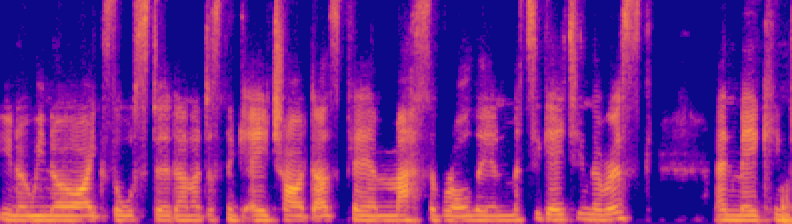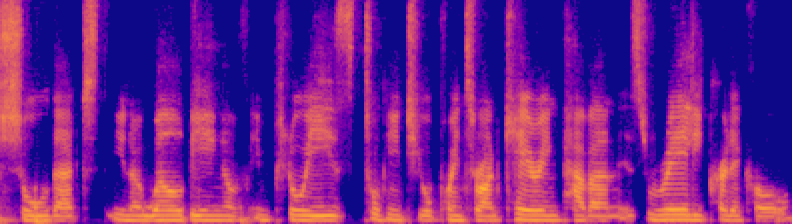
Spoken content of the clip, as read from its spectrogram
you know we know are exhausted and i just think hr does play a massive role in mitigating the risk and making sure that you know well-being of employees talking to your point around caring pavan is really critical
